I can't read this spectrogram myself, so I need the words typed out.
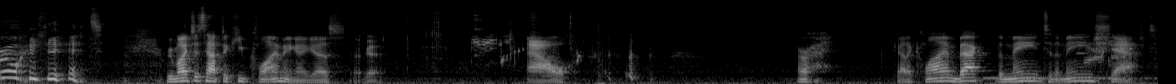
ruined it! We might just have to keep climbing, I guess. Okay. Ow. Alright. Gotta climb back the main to the main shaft.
